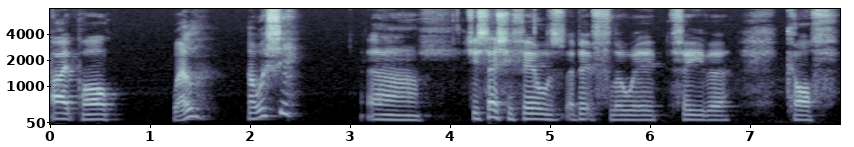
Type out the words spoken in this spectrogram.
All right, Paul. Well, how is she? Uh, she says she feels a bit fluey, fever, cough,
